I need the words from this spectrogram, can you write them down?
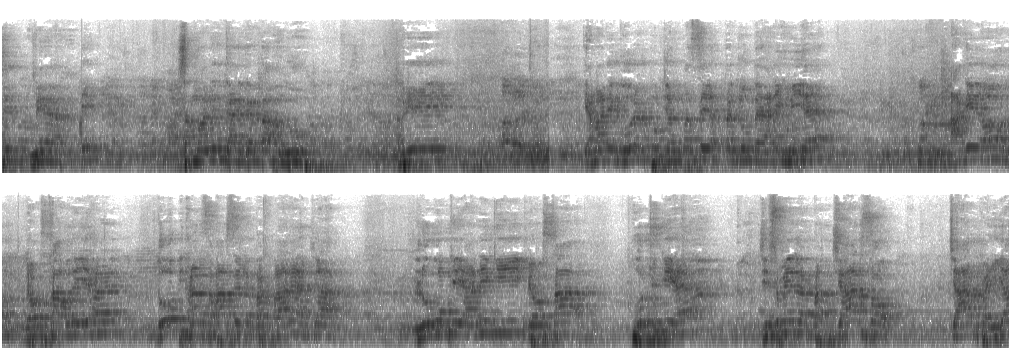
नवनिर्वाचित मेयर सम्मानित कार्यकर्ता बंधु, वे हमारे गोरखपुर जनपद से अब तक जो तैयारी हुई है, आगे और व्यवस्था हो रही है। दो विधानसभा से लगभग बारह हज़ार लोगों के आने की व्यवस्था हो चुकी है, जिसमें लगभग 400 चार पहिया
